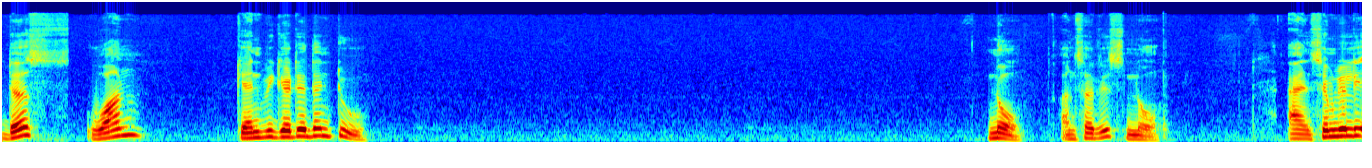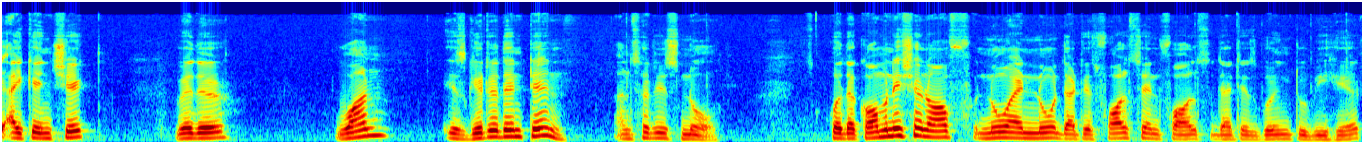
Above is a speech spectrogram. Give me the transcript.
does 1 can be greater than 2? No, answer is no. And similarly, I can check whether 1 is greater than 10, answer is no. For the combination of no and no that is false and false that is going to be here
